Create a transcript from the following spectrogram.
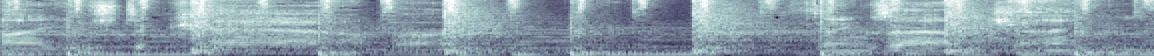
I used to care, but things have changed.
